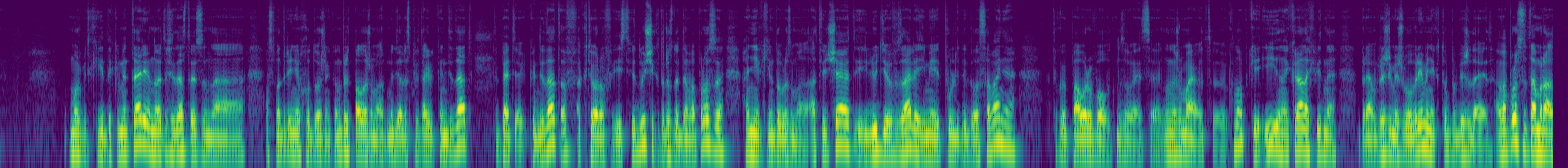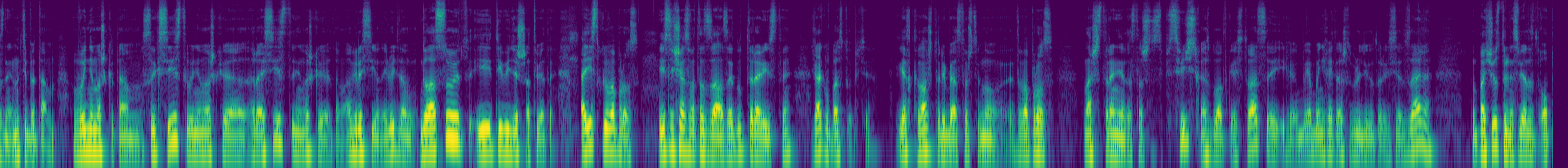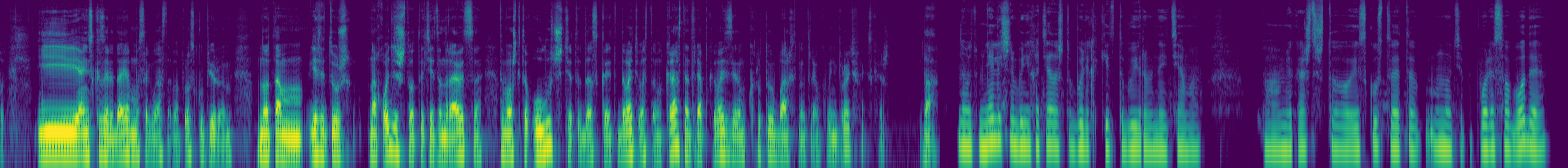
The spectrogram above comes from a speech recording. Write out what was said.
может быть, какие-то комментарии, но это всегда остается на усмотрение художника. Ну, предположим, мы делали спектакль «Кандидат», пять кандидатов, актеров, есть ведущие, которые задают нам вопросы, они каким-то образом отвечают, и люди в зале имеют пульт для голосования, такой Power Vote называется. Ну, нажимают э, кнопки, и на экранах видно прям в режиме живого времени, кто побеждает. А вопросы там разные. Ну, типа там, вы немножко там сексист, вы немножко расист, немножко там агрессивный. Люди там голосуют, и ты видишь ответы. А есть такой вопрос. Если сейчас в этот зал зайдут террористы, как вы поступите? Я сказал, что, ребят, слушайте, ну, это вопрос в нашей стране достаточно специфический, у нас была такая ситуация, и как бы я бы не хотел, чтобы люди, которые сидят в зале, ну, почувствовали на себе этот опыт. И они сказали, да, мы согласны, вопрос купируем. Но там, если ты уж находишь что-то, тебе это нравится, ты можешь как-то улучшить это, да, сказать, давайте у вас там красная тряпка, давайте сделаем крутую бархатную тряпку. Вы не против? Они скажут, да. Ну вот мне лично бы не хотелось, чтобы были какие-то табуированные темы. А, мне кажется, что искусство — это, ну, типа, поле свободы.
